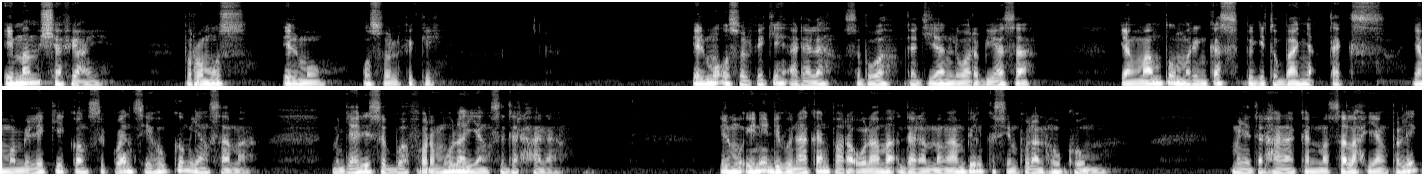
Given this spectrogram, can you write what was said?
Imam Syafi'i, perumus ilmu usul fikih. Ilmu usul fikih adalah sebuah kajian luar biasa yang mampu meringkas begitu banyak teks yang memiliki konsekuensi hukum yang sama menjadi sebuah formula yang sederhana. Ilmu ini digunakan para ulama dalam mengambil kesimpulan hukum, menyederhanakan masalah yang pelik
